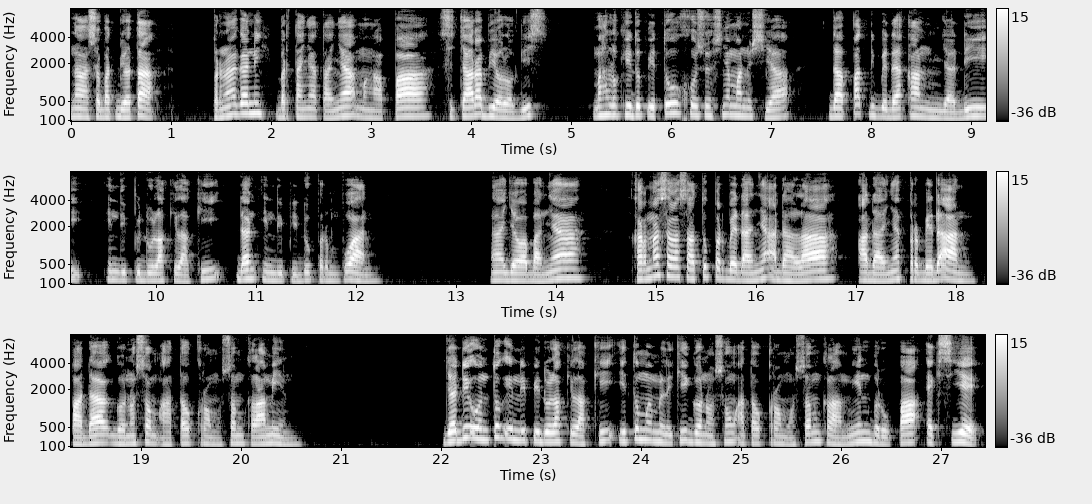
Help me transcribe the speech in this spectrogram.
Nah, Sobat Biota, pernah gak nih bertanya-tanya mengapa secara biologis makhluk hidup itu khususnya manusia dapat dibedakan menjadi individu laki-laki dan individu perempuan. Nah, jawabannya karena salah satu perbedaannya adalah adanya perbedaan pada gonosom atau kromosom kelamin. Jadi untuk individu laki-laki itu memiliki gonosom atau kromosom kelamin berupa XY.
